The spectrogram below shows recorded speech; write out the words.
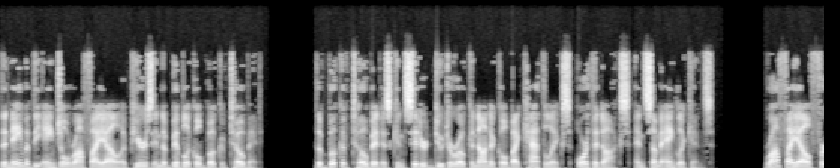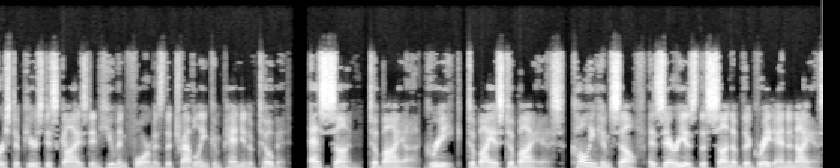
the name of the angel Raphael appears in the biblical Book of Tobit. The Book of Tobit is considered deuterocanonical by Catholics, Orthodox, and some Anglicans. Raphael first appears disguised in human form as the traveling companion of Tobit's son, Tobiah Greek, Tobias Tobias, calling himself Azarias the son of the great Ananias.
